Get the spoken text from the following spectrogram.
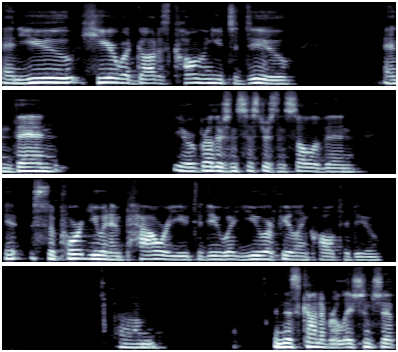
and you hear what God is calling you to do, and then your brothers and sisters in Sullivan support you and empower you to do what you are feeling called to do. Um, in this kind of relationship,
